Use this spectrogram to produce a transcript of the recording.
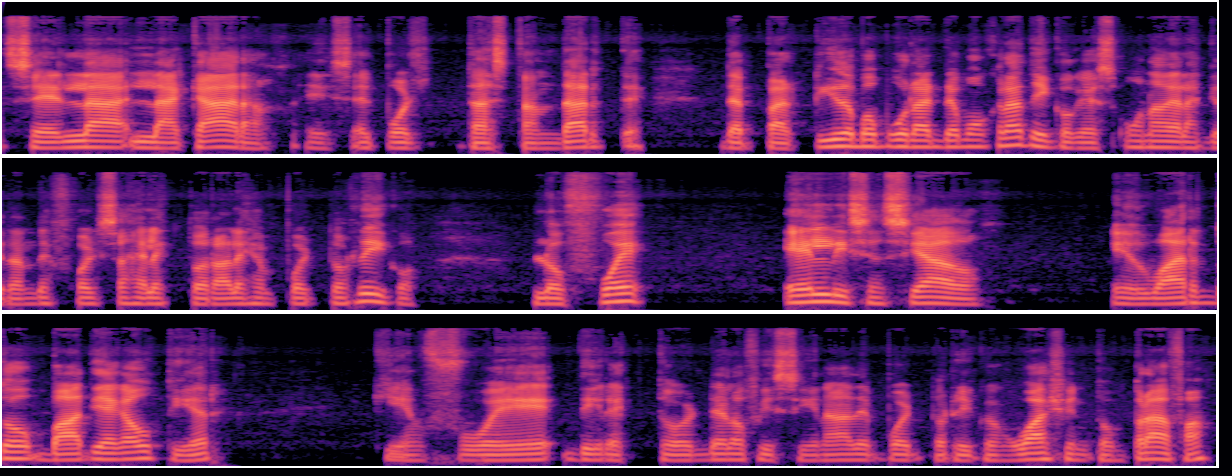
ser la, la cara, es el estandarte del Partido Popular Democrático, que es una de las grandes fuerzas electorales en Puerto Rico, lo fue el licenciado Eduardo Batia Gautier, quien fue director de la oficina de Puerto Rico en Washington, PRAFA,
